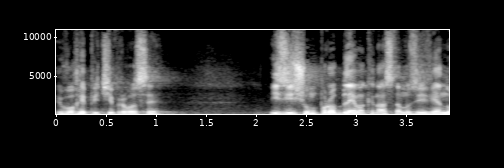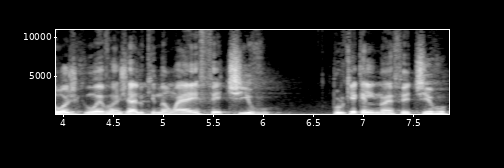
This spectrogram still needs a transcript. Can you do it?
Eu vou repetir para você. Existe um problema que nós estamos vivendo hoje, que é um evangelho que não é efetivo. Por que, que ele não é efetivo?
